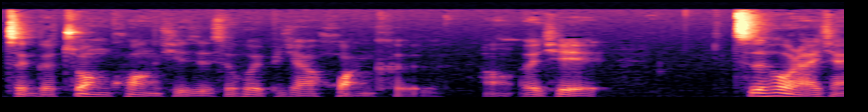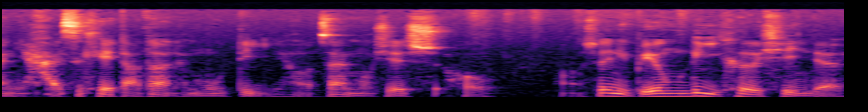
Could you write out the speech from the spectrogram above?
整个状况其实是会比较缓和啊，而且之后来讲你还是可以达到你的目的哈，在某些时候啊，所以你不用立刻性的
